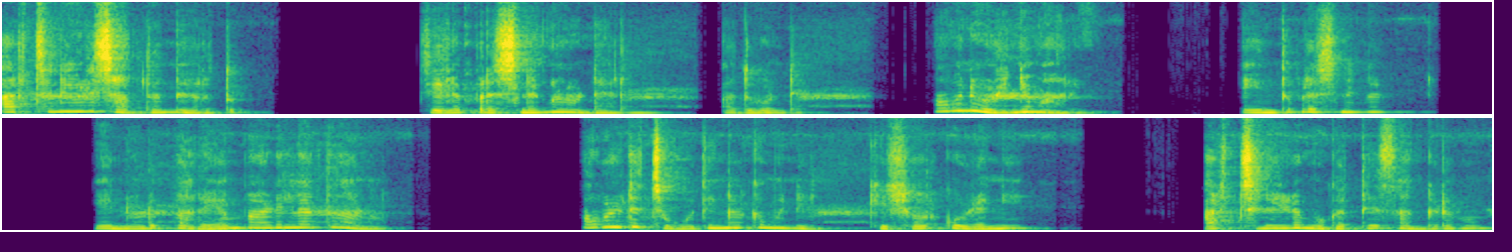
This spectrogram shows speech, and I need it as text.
അർച്ചനയുടെ ശബ്ദം നേർത്തു. ചില പ്രശ്നങ്ങളുണ്ടായിരുന്നു അതുകൊണ്ട്. അവൻ ഒഴിഞ്ഞു മാറി. എന്തു പ്രശ്നങ്ങൾ? എന്നോട് പറയാൻ പാടില്ലാത്തതാണോ? അവളുടെ ചോദ്യങ്ങൾക്ക് മുന്നിൽ കിഷോർ കുഴങ്ങി. അർച്ചനയുടെ മുഖത്തെ സങ്കടവും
